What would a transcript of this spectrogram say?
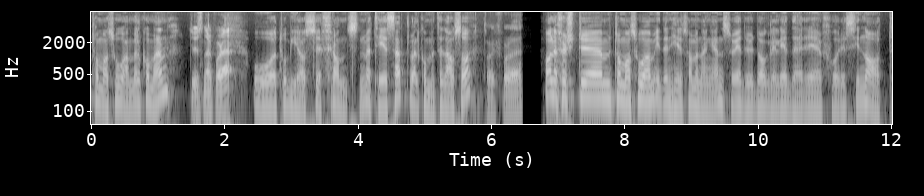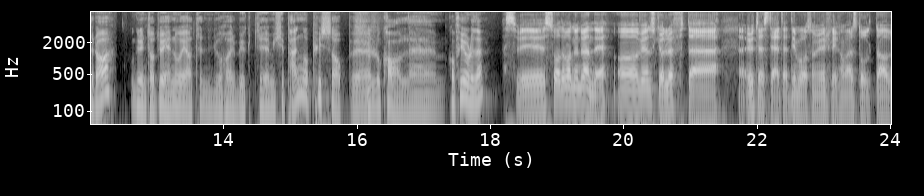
Thomas Hoem, velkommen. Tusen takk for det. Og Tobias Fransen med TZ, velkommen til deg også. Takk for det. Aller først, eh, Thomas Hoem, i denne sammenhengen så er du daglig leder eh, for Sinatra. Og Grunnen til at du er nå, er at du har brukt eh, mye penger og pussa opp lokalet. Hvorfor gjør du det? Vi så det var nødvendig, og vi ønsker å løfte utestedet til et nivå som vi virkelig kan være stolt av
